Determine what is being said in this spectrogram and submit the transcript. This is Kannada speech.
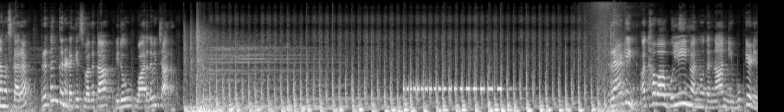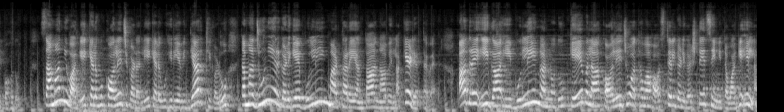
ನಮಸ್ಕಾರ, ರತನ್ ಕನ್ನಡಕ್ಕೆ ಸ್ವಾಗತ. ಇದು ವಾರದ ವಿಚಾರ. ರ್ಯಾಗಿಂಗ್ ಅಥವಾ ಬುಲ್ಲಿಯಿಂಗ್ ಅನ್ನೋದನ್ನ ನೀವು ಕೇಳಿರಬಹುದು. ಸಾಮಾನ್ಯವಾಗಿ ಕೆಲವು ಕಾಲೇಜುಗಳಲ್ಲಿ ಕೆಲವು ಹಿರಿಯ ವಿದ್ಯಾರ್ಥಿಗಳು ತಮ್ಮ ಜೂನಿಯರ್ಗಳಿಗೆ ಬುಲ್ಲಿಯಿಂಗ್ ಮಾಡ್ತಾರೆ ಅಂತ ನಾವೆಲ್ಲ ಕೇಳಿರ್ತೇವೆ. ಆದರೆ ಈಗ ಈ ಬುಲ್ಲಿಯಿಂಗ್ ಅನ್ನೋದು ಕೇವಲ ಕಾಲೇಜು ಅಥವಾ ಹಾಸ್ಟೆಲ್ಗಳಿಗಷ್ಟೇ ಸೀಮಿತವಾಗಿ ಇಲ್ಲ.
